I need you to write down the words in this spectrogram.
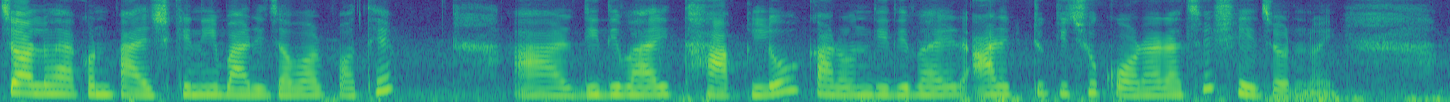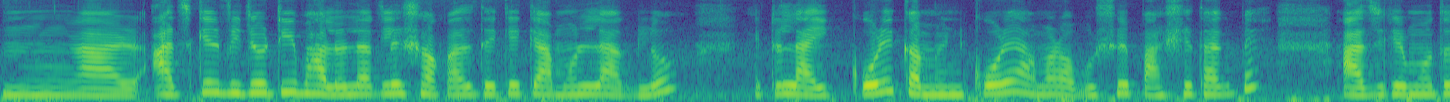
চলো এখন পায়েসকে নিয়ে বাড়ি যাওয়ার পথে। আর দিদিভাই থাকল, কারণ দিদিভাইয়ের আর একটু কিছু করার আছে সেই জন্যই। আর আজকের ভিডিওটি ভালো লাগলে সকাল থেকে কেমন লাগল, একটা লাইক করে, কমেন্ট করে আমার অবশ্যই পাশে থাকবে। আজকের মতো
